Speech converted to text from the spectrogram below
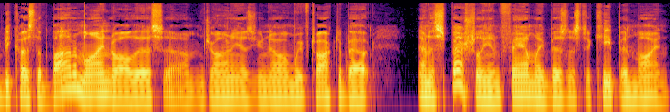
Because the bottom line to all this, um, Johnny, as you know, and we've talked about, and especially in family business to keep in mind,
